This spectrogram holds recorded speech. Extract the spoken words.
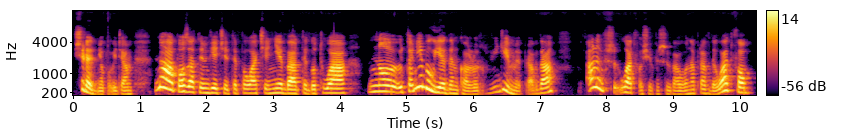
średnio powiedziałam. No a poza tym, wiecie, te połacie nieba, tego tła, no to nie był jeden kolor, widzimy, prawda? Ale łatwo się wyszywało, naprawdę łatwo.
